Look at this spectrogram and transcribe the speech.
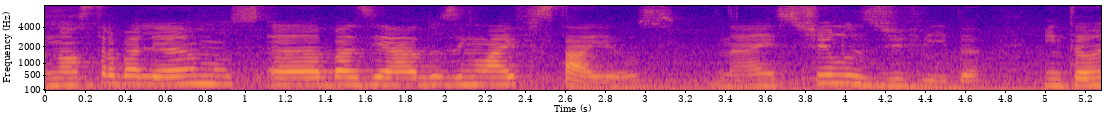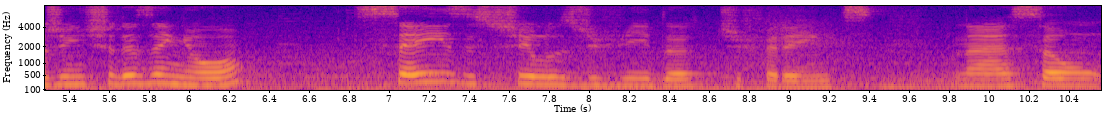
Nós trabalhamos uh, baseados em lifestyles, né? Estilos de vida. Então a gente desenhou seis estilos de vida diferentes, né? São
